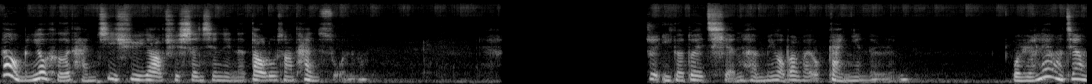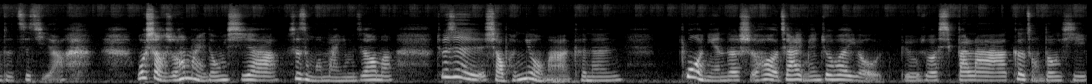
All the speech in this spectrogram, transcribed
那我们又何谈继续要去身心灵的道路上探索呢？是一个对钱很没有办法有概念的人。我原谅了这样的自己啊！我小时候买东西啊是怎么买？你们知道吗？就是小朋友嘛，可能。过年的时候，家里面就会有，比如说稀巴拉各种东西，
